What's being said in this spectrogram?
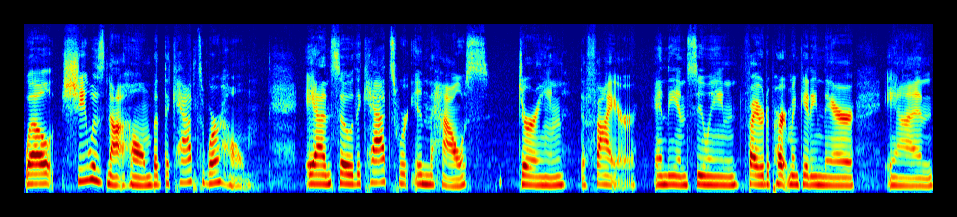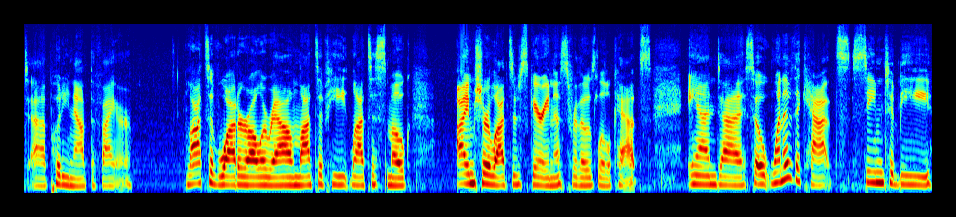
Well, she was not home, but the cats were home. And so the cats were in the house during the fire and the ensuing fire department getting there and uh, putting out the fire. Lots of water all around, lots of heat, lots of smoke. I'm sure lots of scariness for those little cats. And uh, so one of the cats seemed to be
